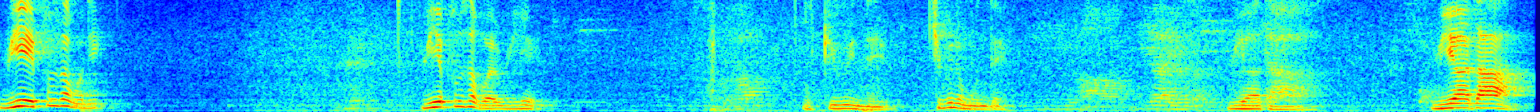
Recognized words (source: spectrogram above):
위에 품사 뭐니? 위에 품사 뭐야? 위에. 웃기고 있네. 기분이 뭔데? 위하다. 위하다.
